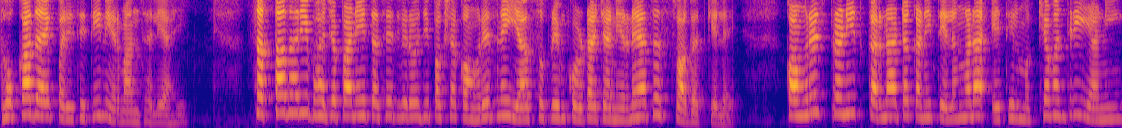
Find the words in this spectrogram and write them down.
धोकादायक परिस्थिती निर्माण झाली आहे. सत्ताधारी भाजपाने तसेच विरोधी पक्ष काँग्रेसने या सुप्रीम कोर्टाच्या निर्णयाचं स्वागत केलं आहे काँग्रेस प्रणित कर्नाटक आणि तेलंगणा येथील मुख्यमंत्री यांनी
